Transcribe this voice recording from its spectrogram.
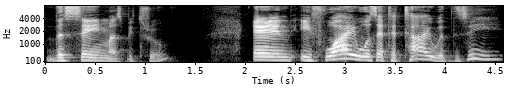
the same must be true. And if y was at a tie with z,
